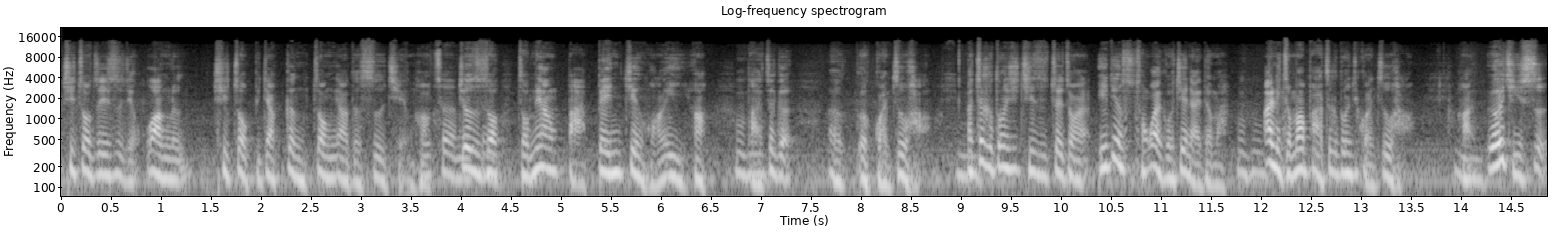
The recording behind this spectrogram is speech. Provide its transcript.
去做这些事情，忘了去做比较更重要的事情哈。就是说怎么样把边境防疫哈，把这个呃呃管住好。那这个东西其实最重要，一定是从外国进来的嘛。那你怎么把这个东西管住好？啊，尤其是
